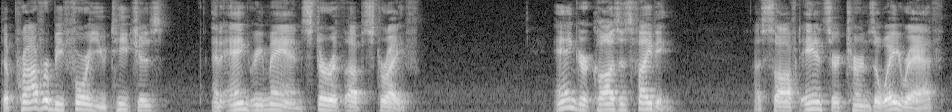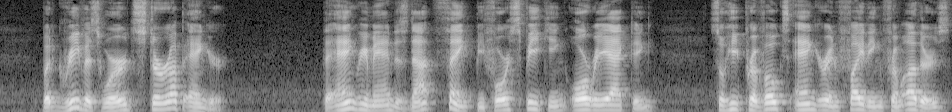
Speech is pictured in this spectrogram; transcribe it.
The proverb before you teaches, An angry man stirreth up strife. Anger causes fighting. A soft answer turns away wrath, but grievous words stir up anger. The angry man does not think before speaking or reacting, so he provokes anger and fighting from others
